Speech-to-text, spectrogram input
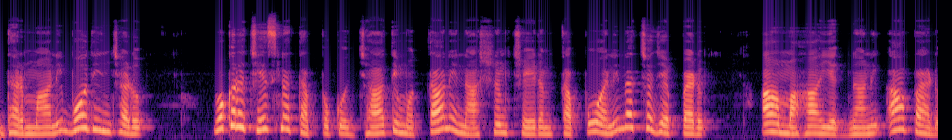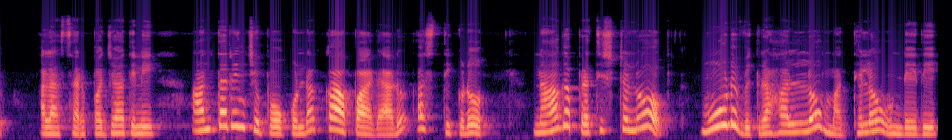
ధర్మాన్ని బోధించాడు. ఒకరు చేసిన తప్పుకు జాతి మొత్తాన్ని నాశనం చేయడం తప్పు అని నచ్చజెప్పాడు. ఆ మహాయజ్ఞాన్ని ఆపాడు. అలా సర్పజాతిని అంతరించిపోకుండా కాపాడాడు అస్థికుడు. నాగ ప్రతిష్టలో మూడు విగ్రహాల్లో మధ్యలో ఉండేది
